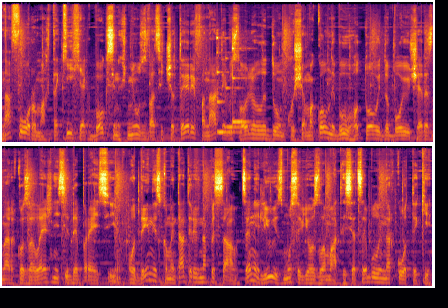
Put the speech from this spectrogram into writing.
На форумах, таких як Boxing News 24, фанати висловлювали думку, що Макол не був готовий до бою через наркозалежність і депресію. Один із коментаторів написав: це не Льюіс змусив його зламатися, це були наркотики.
